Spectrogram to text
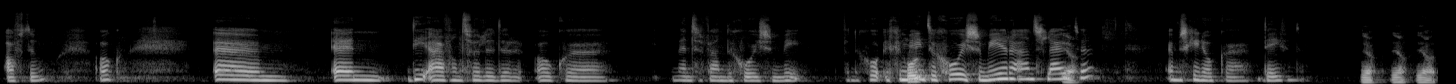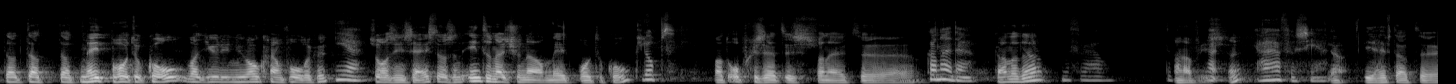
Af en toe ook. Ehm, en die avond zullen er ook uh, mensen van de, Gooise Me van de Go gemeente Gooise Meren aansluiten. En misschien ook uh, Deventer. Ja, ja, ja. Dat, dat, dat meetprotocol, wat jullie nu ook gaan volgen, ja. zoals in Zeist, dat is een internationaal meetprotocol. Klopt. Wat opgezet is vanuit... Uh, Canada. Canada? Mevrouw. Havis, hè? Havis, ja. ja. Die heeft dat uh,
